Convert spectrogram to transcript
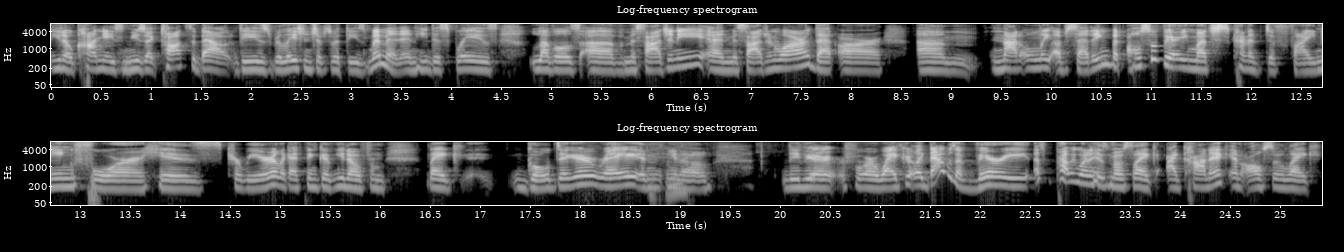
you know Kanye's music talks about these relationships with these women and he displays levels of misogyny and misogynoir that are um, not only upsetting but also very much kind of defining for his career. Like I think of you know from like gold digger, right? And mm-hmm. you know, leave your for a white girl. Like that was a very that's probably one of his most like iconic and also like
